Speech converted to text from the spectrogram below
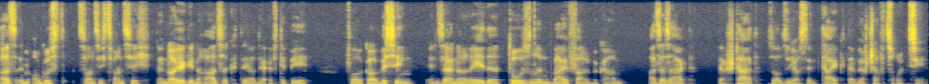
Als im August 2020 der neue Generalsekretär der FDP, Volker Wissing, in seiner Rede tosenden Beifall bekam, als er sagt, der Staat soll sich aus dem Teig der Wirtschaft zurückziehen.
